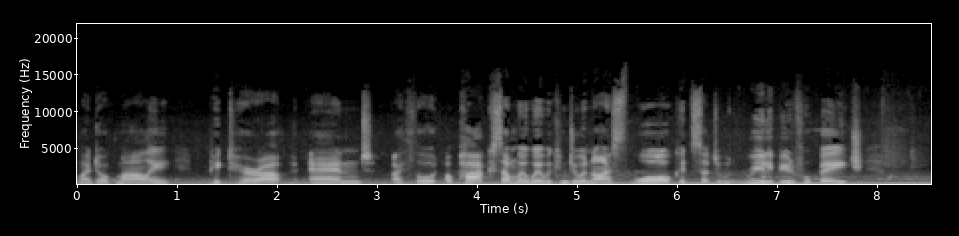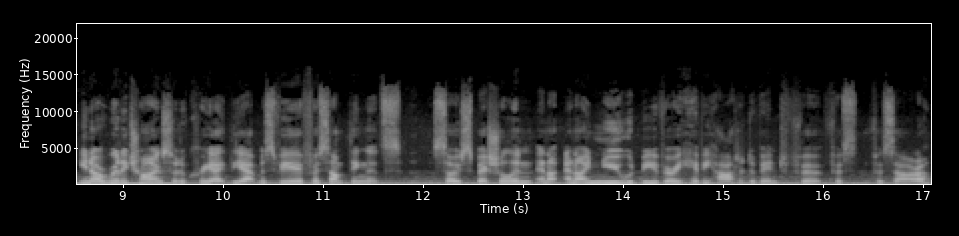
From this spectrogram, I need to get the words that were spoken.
my dog Marley, picked her up, and I thought I'll park somewhere where we can do a nice walk. It's such a really beautiful beach. You know, really try and sort of create the atmosphere for something that's so special, and and I, and I knew would be a very heavy-hearted event for for for Sarah.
